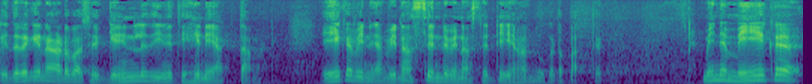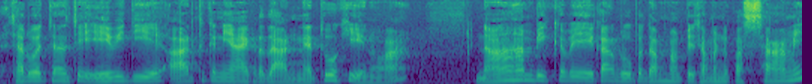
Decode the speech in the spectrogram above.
ගෙදර ගෙනාට පස්සේ ගෙනින්න තියෙන තෙහෙණයක් තමයි. ඒක වෙනස් වෙන්න වෙනස් වෙට යන දුකටපත් වෙනවා. මෙන්න මේක සරුවචාන්සේ ඒ විදිහේ ආර්ථික න්‍යායකට දාන්න නැතුව කියනවා නාහම්බික වේ ඒකං රූප ධම්මම්පේ සමනුපස්සාමි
